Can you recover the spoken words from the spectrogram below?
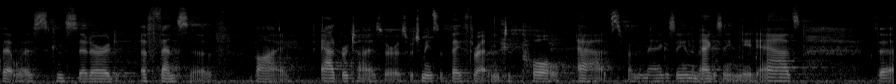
that was considered offensive by advertisers, which means that they threatened to pull ads from the magazine. The magazine made ads. The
